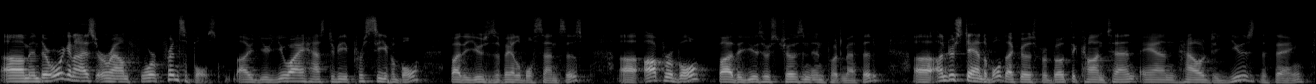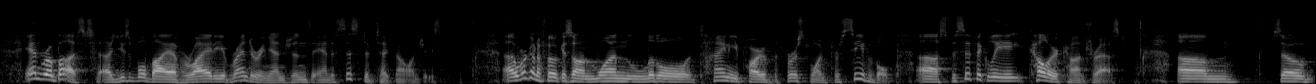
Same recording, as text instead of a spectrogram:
Um, and they're organized around four principles. Uh, your UI has to be perceivable by the user's available senses, uh, operable by the user's chosen input method, uh, understandable, that goes for both the content and how to use the thing, and robust, uh, usable by a variety of rendering engines and assistive technologies. Uh, we're going to focus on one little tiny part of the first one, perceivable, uh, specifically color contrast. Um, so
